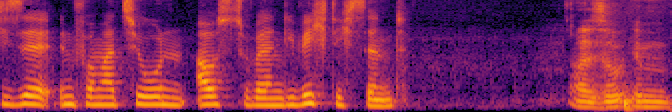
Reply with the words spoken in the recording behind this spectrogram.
diese Informationen auszuwählen, die wichtig sind? Also im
